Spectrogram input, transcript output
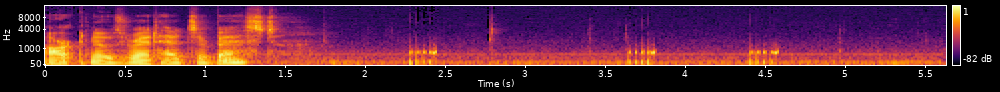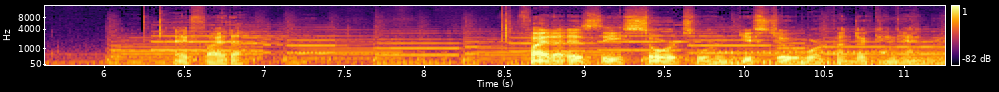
Ark knows redheads are best. Hey, Fida. Fida is the swordswoman, used to work under King Henry.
